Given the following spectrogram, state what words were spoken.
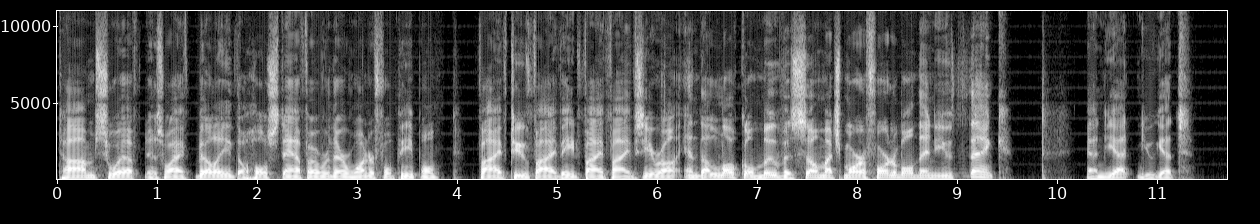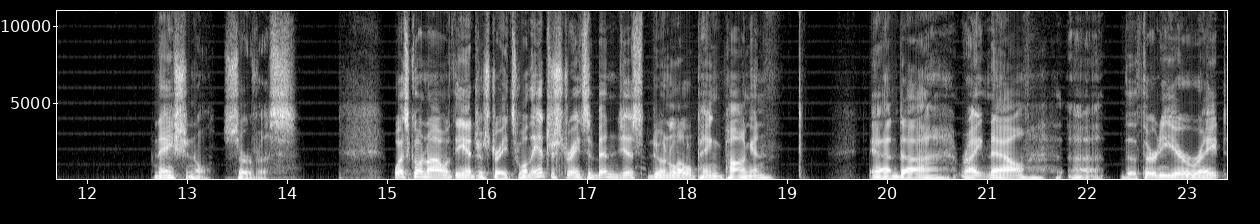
Tom Swift, his wife Billy, the whole staff over there, wonderful people. 525 8550. And the local move is so much more affordable than you think. And yet you get national service. What's going on with the interest rates? Well, the interest rates have been just doing a little ping ponging. And uh, right now, uh, the 30 year rate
